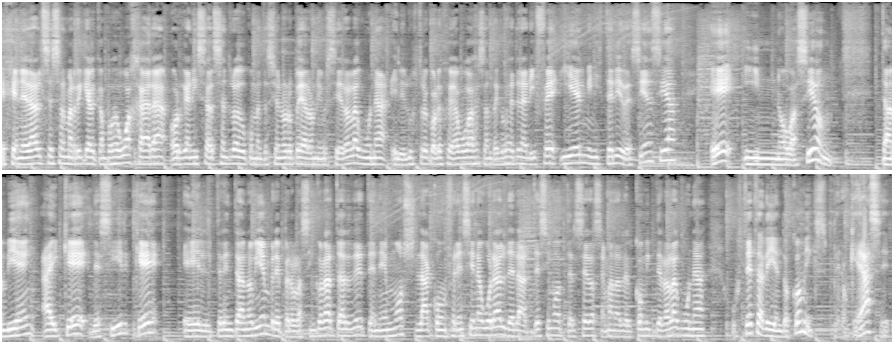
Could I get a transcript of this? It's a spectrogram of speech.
el general César Marrique del campus de Guajara organiza el Centro de Documentación Europea de la Universidad de La Laguna, el Ilustre Colegio de Abogados de Santa Cruz de Tenerife y el Ministerio de Ciencia e Innovación. También hay que decir que el 30 de noviembre, pero a las 5 de la tarde, tenemos la conferencia inaugural de la tercera semana del cómic de la Laguna. Usted está leyendo cómics, pero ¿qué hace?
